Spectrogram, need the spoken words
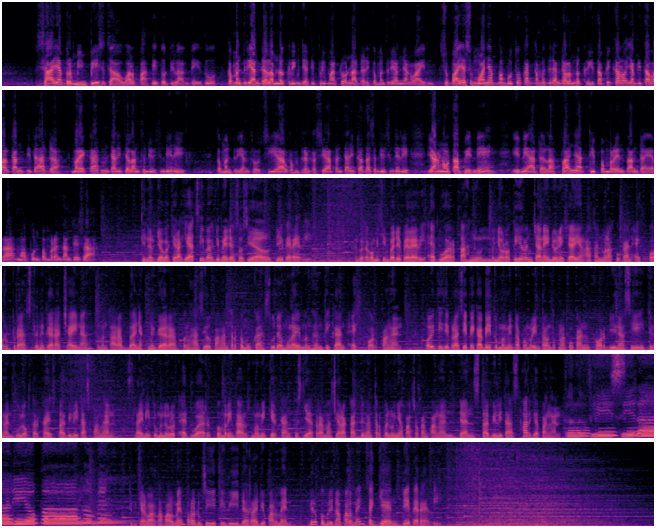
Saya bermimpi sejak awal Pak Tito dilantik itu Kementerian Dalam Negeri menjadi primadona dari kementerian yang lain. Supaya semuanya membutuhkan Kementerian Dalam Negeri. Tapi kalau yang ditawarkan tidak ada, mereka mencari jalan sendiri-sendiri. Kementerian Sosial, Kementerian Kesehatan cari data sendiri-sendiri. Yang notabene ini adalah banyak di pemerintahan daerah maupun pemerintahan desa. Kinerja Wakil Rakyat simak di media sosial DPR RI. Anggota Komisi 4 DPR RI Edward Tahnun menyoroti rencana Indonesia yang akan melakukan ekspor beras ke negara China, sementara banyak negara penghasil pangan terkemuka sudah mulai menghentikan ekspor pangan. Politisi praksi PKB itu meminta pemerintah untuk melakukan koordinasi dengan Bulog terkait stabilitas pangan. Selain itu, menurut Edward, pemerintah harus memikirkan kesejahteraan masyarakat dengan terpenuhnya pasokan pangan dan stabilitas harga pangan. Televisi Radio Parlemen. Demikian Warta Parlemen, Produksi TV dan Radio Parlemen. Biro Pemberitaan Parlemen, Sekjen DPR RI.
